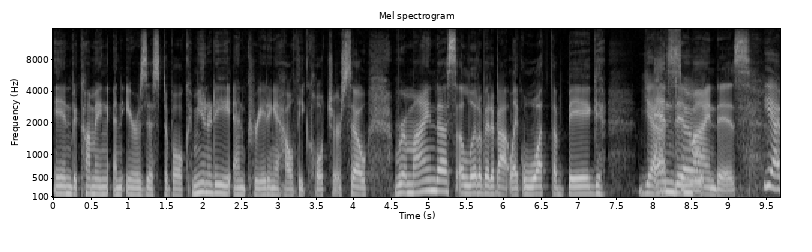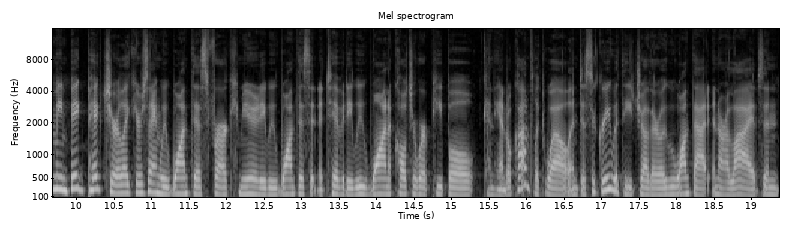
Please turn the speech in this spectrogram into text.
in becoming an irresistible community and creating a healthy culture. So remind us a little bit about like what the big Yeah, end in mind is. Yeah, I mean, big picture, like you're saying, we want this for our community. We want this at Nativity. We want a culture where people can handle conflict well and disagree with each other. Like we want that in our lives. And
